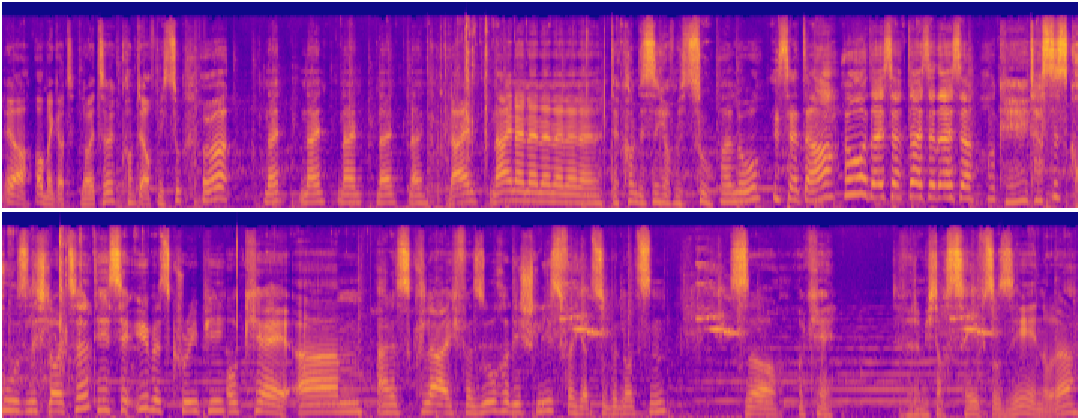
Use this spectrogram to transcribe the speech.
ja. Oh mein Gott. Leute, kommt er auf mich zu? Ah, nein, nein, nein, nein, nein, nein, nein, nein, nein, nein, nein, nein, nein. Der kommt jetzt nicht auf mich zu. Hallo? Ist er da? Oh, da ist er, da ist er, da ist er. Okay, das ist gruselig, Leute. Der ist ja übelst creepy. Okay, ähm, alles klar. Ich versuche, die Schließfächer zu benutzen. So, okay. Der würde mich doch safe so sehen, oder?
